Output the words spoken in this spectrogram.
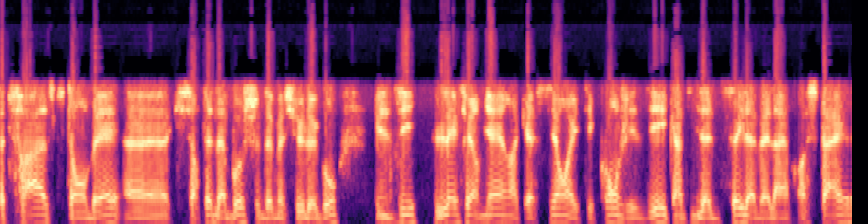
cette, phrase qui tombait, euh, qui sortait de la bouche de M. Legault. Il dit l'infirmière en question a été congédiée. Et quand il a dit ça, il avait l'air austère.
